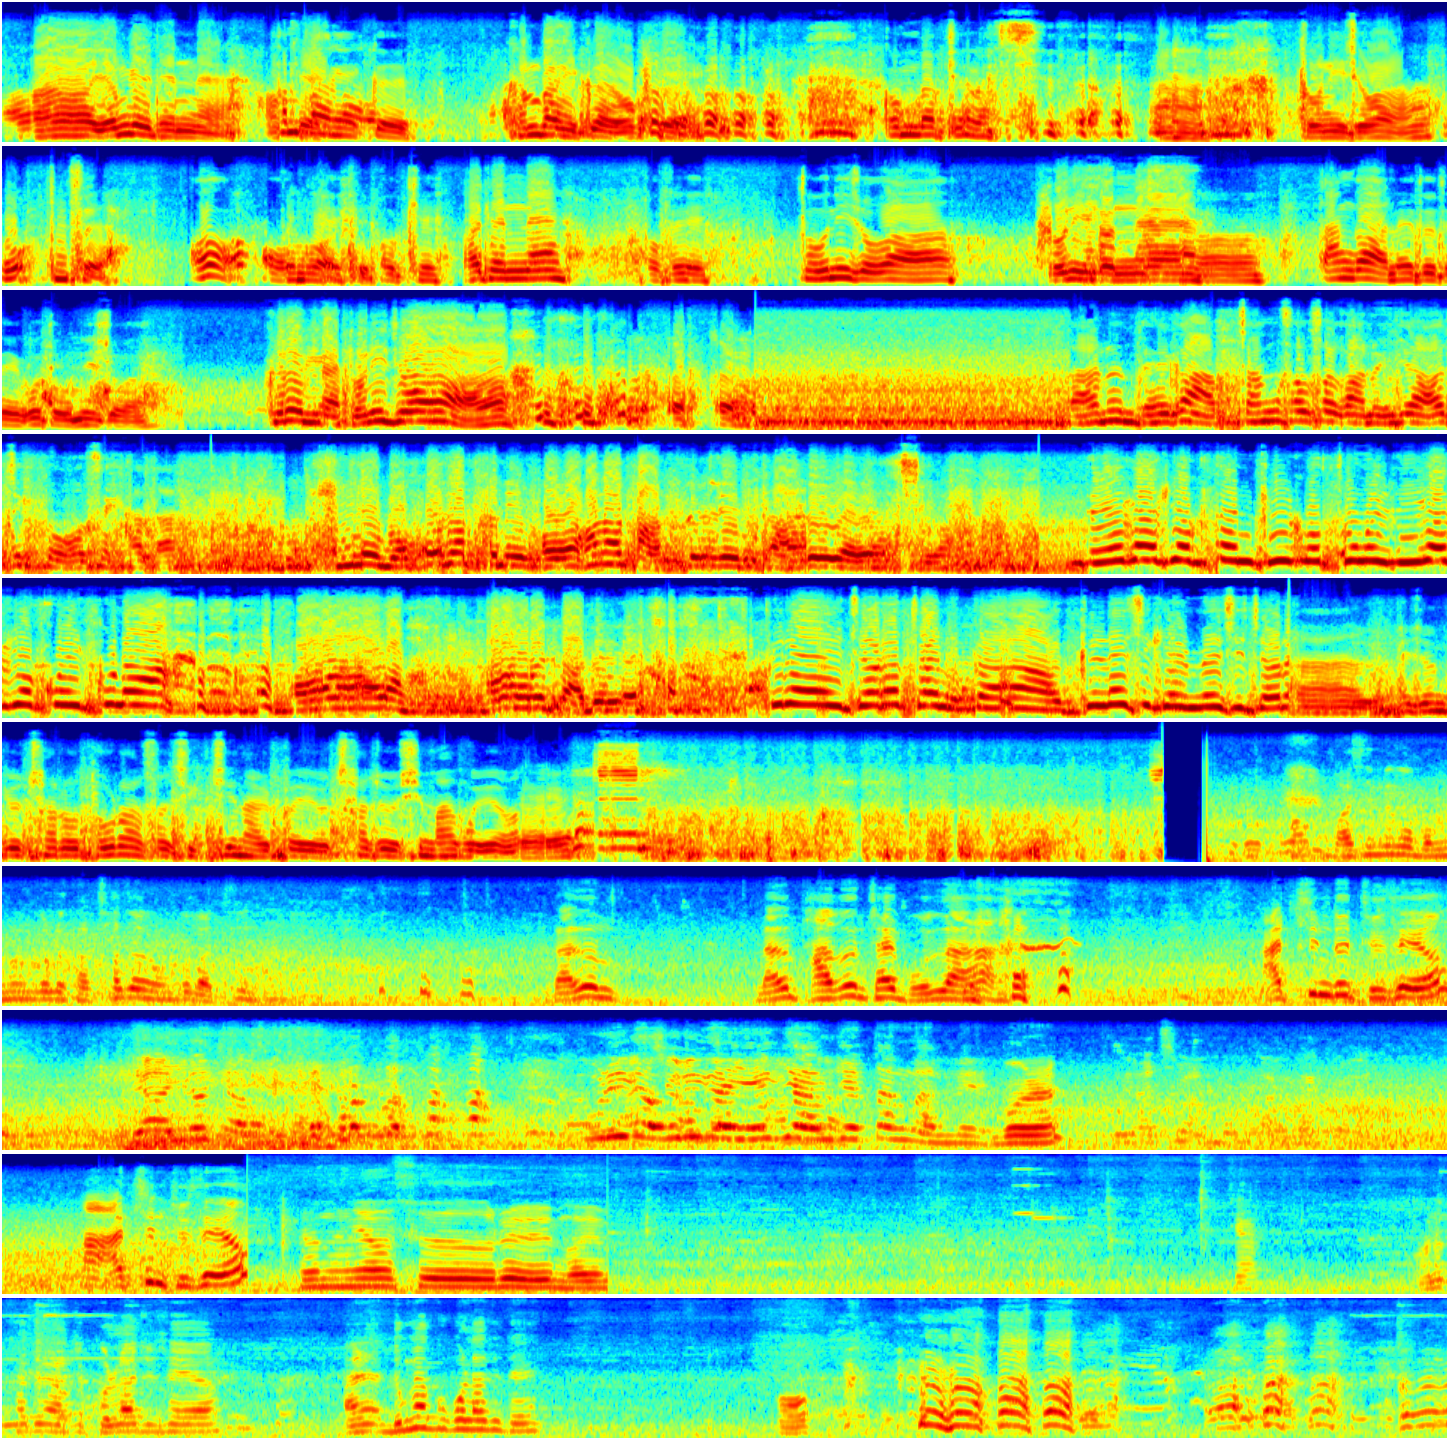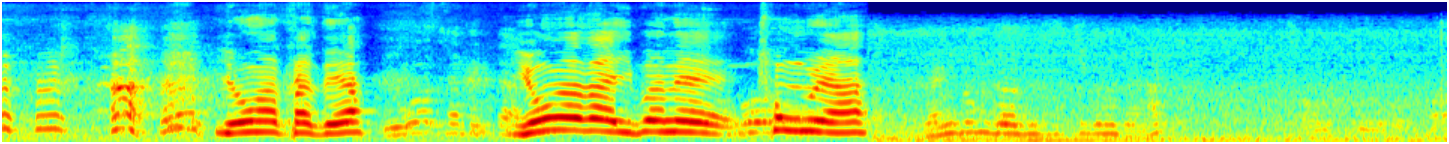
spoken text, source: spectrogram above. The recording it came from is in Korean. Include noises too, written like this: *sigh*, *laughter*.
아, 연결됐네. 한 오케이. 방에 끝. 금방 이끌, 오케이. *laughs* 겁나 편하지. 아, 돈이 좋아. 어, 됐어요. 어, 된것 오케이, 같아. 오케이, 아, 됐네. 오케이. 돈이 좋아. 돈이 좋네. 어, 딴 거 안 해도 되고 돈이 좋아. 그러게, 돈이 좋아. *laughs* 나는 내가 앞장서서 가는 게 아직도 어색하다. 근데 뭐, 꽂았더니 뭐, 하나도 안 들리, 안 들려요, 지금. 내가 겪던 그 고통을 네가 겪고 있구나. 아, 안 들려. 그래 저렇다니까 클래식 헬멧이 저렇 아, 회전교차로 돌아서 직진할 거예요 차 조심하고요 맛있는 거 먹는 걸로 다 찾아온 거 맞지? *laughs* 나는 나는 밥은 잘 몰라. *laughs* 아침도 드세요? 야 이럴 줄 알았어. *laughs* 우리가 우리가 얘기한 게 딱 맞네. 뭘? 우리 아침 안 먹는 거안갈 거야. 아 아침 드세요? 음료수를 뭘 자, 어느 카드 아주 골라주세요. 아니, 눈 감고 골라도 돼. 어? *laughs* 용화 카드야? 용화가 이번에 총무야 냉동저수 찍으면 되나?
